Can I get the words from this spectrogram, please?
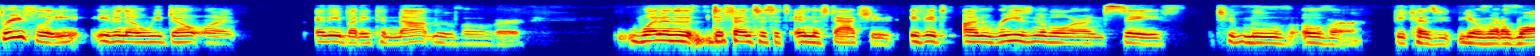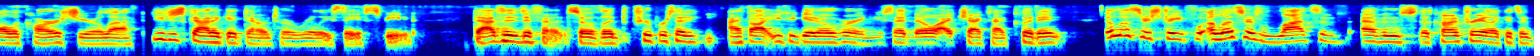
briefly, even though we don't want anybody to not move over, one of the defenses that's in the statute, if it's unreasonable or unsafe to move over because you've got a wall of cars to your left, you just got to get down to a really safe speed. That's a defense. So if the trooper said, I thought you could get over, and you said, no, I checked, I couldn't, unless there's straightforward, unless there's lots of evidence to the contrary, like it's a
